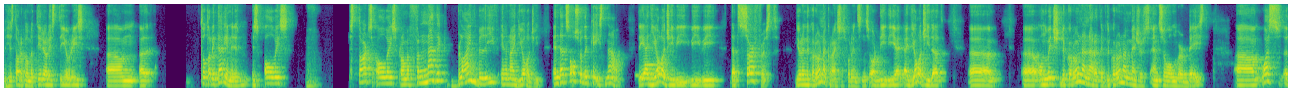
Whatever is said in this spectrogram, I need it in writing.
historical materialist theories. Um, totalitarianism is always starts always from a fanatic blind belief in an ideology and that's also the case now the ideology we, we, we that surfaced during the corona crisis for instance or the, the ideology that uh, uh, on which the corona narrative, the corona measures, and so on were based, uh, was a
